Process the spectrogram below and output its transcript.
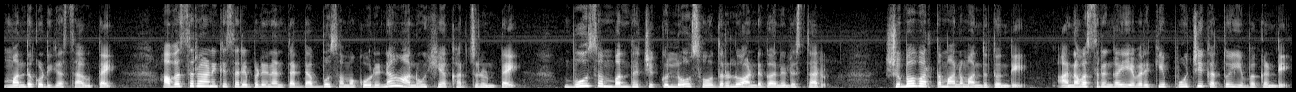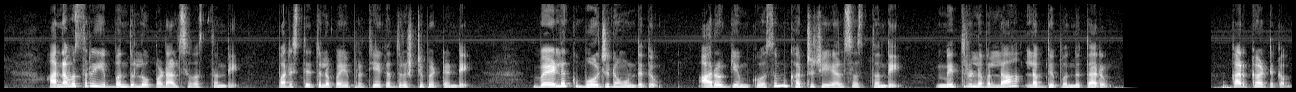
మందకొడిగా సాగుతాయి. అవసరానికి సరిపడినంత డబ్బు సమకూరినా అనూహ్య ఖర్చులుంటాయి. భూ సంబంధ చిక్కుల్లో సోదరులు అండగా నిలుస్తారు. శుభవర్తమానం అందుతుంది. అనవసరంగా ఎవరికీ పూచీకత్తు ఇవ్వకండి. అనవసర ఇబ్బందుల్లో పడాల్సి వస్తుంది. పరిస్థితులపై ప్రత్యేక దృష్టి పెట్టండి. వేళ్ళకు భోజనం ఉండదు. ఆరోగ్యం కోసం ఖర్చు చేయాల్సి వస్తుంది. మిత్రుల వల్ల లబ్ధి పొందుతారు. కర్కాటకం.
